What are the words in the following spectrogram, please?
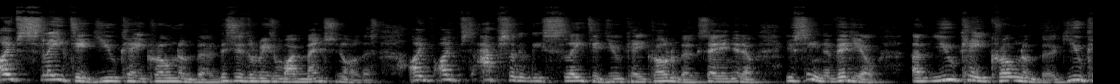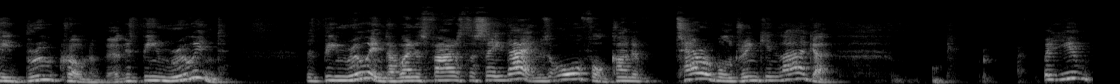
I've slated UK Kronenbourg. This is the reason why I'm mentioning all of this. I've, I've absolutely slated UK Kronenbourg, saying, you know, you've seen the video. um, UK Kronenbourg, UK brewed Kronenbourg has been ruined. Has been ruined. I went as far as to say that. It was awful, kind of terrible drinking lager. But you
